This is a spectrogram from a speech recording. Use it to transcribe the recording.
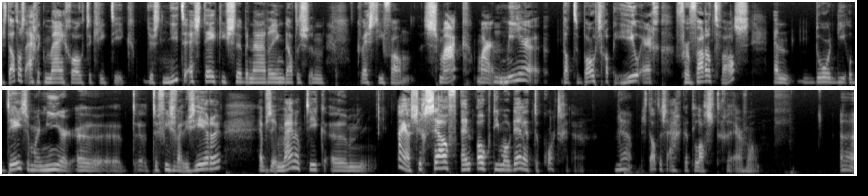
Dus dat was eigenlijk mijn grote kritiek. Dus niet de esthetische benadering, dat is een kwestie van smaak, maar mhm. meer dat de boodschap heel erg verwarrend was. En door die op deze manier uh, te, te, visualiseren, hebben ze in mijn optiek um, nou ja, zichzelf en ook die modellen tekort gedaan. Ja. Dus dat is eigenlijk het lastige ervan. Uh,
